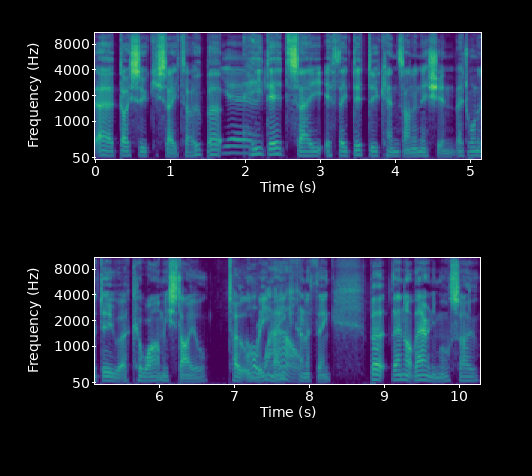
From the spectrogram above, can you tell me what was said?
uh, Daisuke Sato? But Yeah. he did say if they did do Kenzan and Ishin, they'd want to do a Kiwami style total Oh, remake wow. kind of thing. But they're not there anymore, so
